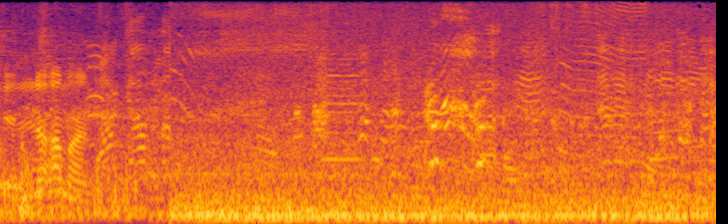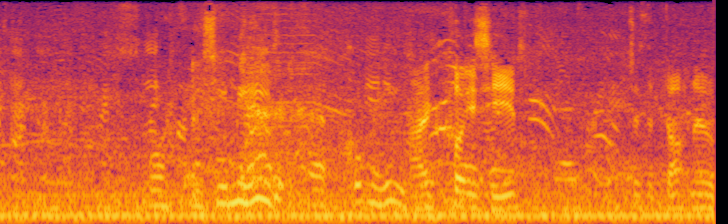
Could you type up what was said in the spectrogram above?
He's a nutter, man. What? Is he me? Uh, cut me heat. I cut his head. Just a dot now.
